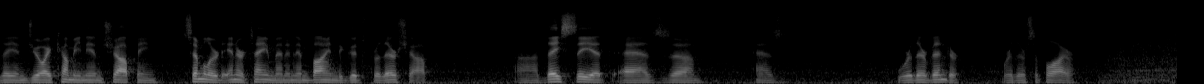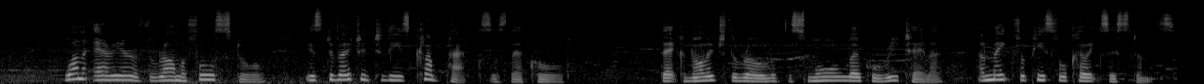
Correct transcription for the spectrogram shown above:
they enjoy coming in shopping similar to entertainment and then buying the goods for their shop. Uh, they see it as, um, as we're their vendor, we're their supplier. One area of the Rama 4 store is devoted to these club packs, as they're called. They acknowledge the role of the small local retailer and make for peaceful coexistence.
